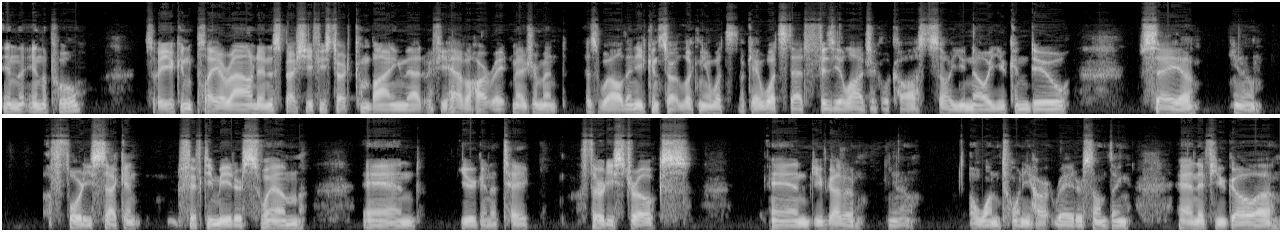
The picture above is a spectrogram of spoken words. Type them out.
in the in the pool. So you can play around, and especially if you start combining that, if you have a heart rate measurement as well, then you can start looking at what's okay, what's that physiological cost. So you know you can do, say, a you know, a 40 second, 50 meter swim, and you're going to take 30 strokes, and you've got a you know a 120 heart rate or something. And if you go a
